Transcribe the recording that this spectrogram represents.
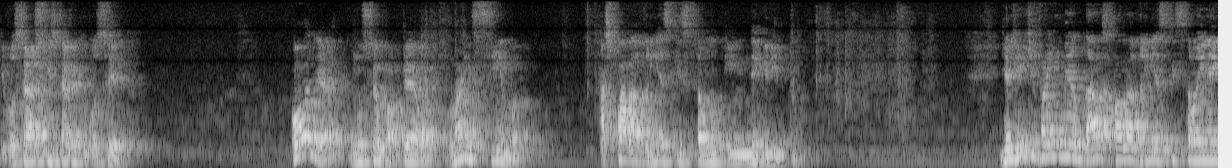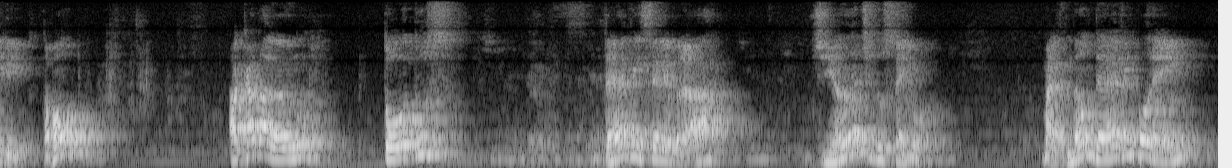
e você acha que isso tem a ver com você. Olha no seu papel, lá em cima, as palavrinhas que estão em negrito. E a gente vai emendar as palavrinhas que estão em negrito, tá bom? A cada ano, todos devem celebrar diante do Senhor mas não devem, porém,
